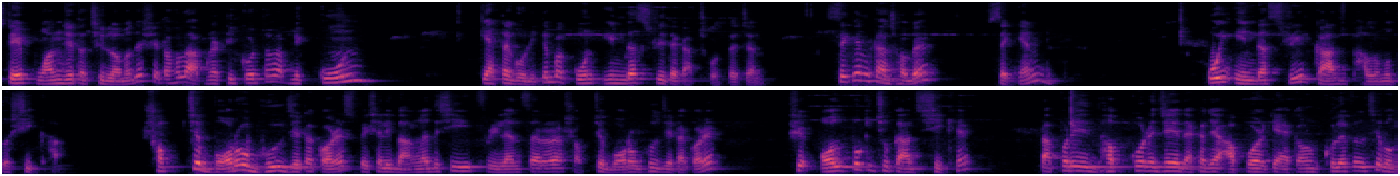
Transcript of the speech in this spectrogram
স্টেপ ওয়ান যেটা ছিল আমাদের, সেটা হলো আপনার ঠিক করতে হবে আপনি কোন ক্যাটাগরিতে বা কোন ইন্ডাস্ট্রিতে কাজ করতে চান। সেকেন্ড কাজ হবে সেকেন্ড ওই ইন্ডাস্ট্রির কাজ ভালো মতো শিখা। সবচেয়ে বড় ভুল যেটা করে স্পেশালি বাংলাদেশি ফ্রিল্যান্সাররা সবচেয়ে বড় ভুল যেটা করে, সে অল্প কিছু কাজ শিখে, তারপরে ধাপ করে যে দেখা যায় আপওয়ার্কে অ্যাকাউন্ট খুলে ফেলছে এবং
